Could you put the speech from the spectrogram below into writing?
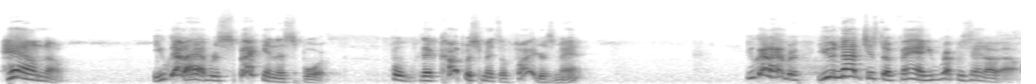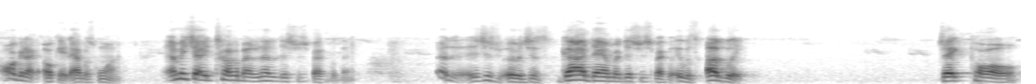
Hell no. You gotta have respect in this sport for the accomplishments of fighters, man. You gotta have. a. You're not just a fan. You represent a, organized. Okay, that was one. Let me show you talk about another disrespectful thing. It's just it was just goddamn disrespectful. It was ugly. Jake Paul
